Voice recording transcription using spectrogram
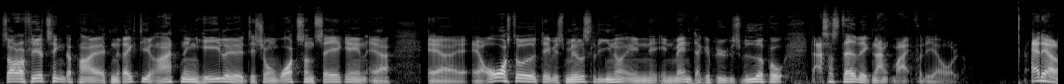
så er der flere ting, der peger i den rigtige retning. Hele Deshaun Watson-sagaen er, er, er overstået. Davis Mills ligner en, en mand, der kan bygges videre på. Der er så stadigvæk lang vej for det her hold. Ja, det er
